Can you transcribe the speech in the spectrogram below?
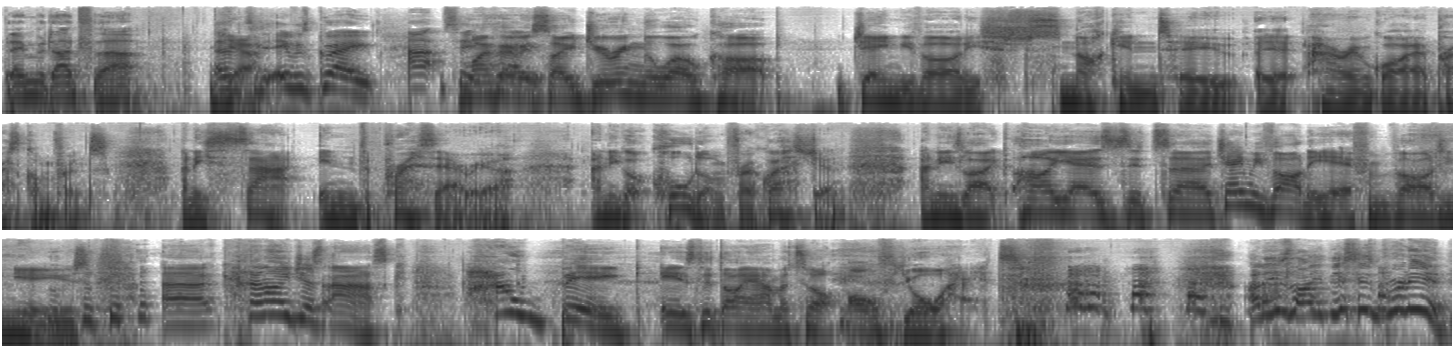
blame my dad for that. Yeah. It was great. Absolutely My favourite. So during the World Cup, Jamie Vardy snuck into a Harry Maguire press conference, and he sat in the press area, and he got called on for a question, and he's like, "Oh yes, it's uh, Jamie Vardy here from Vardy News. uh, can I just ask, how big is the diameter of your head?" and he's like, "This is brilliant."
